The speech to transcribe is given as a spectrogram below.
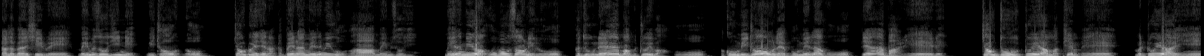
တာလဘန်ရှိတွင်မိန်းမစိုးကြီးနှင့်မိထုံးတို့ကျုပ်တွေ့ကျင်တာတပင်တိုင်းမင်းသမီးကိုပါမိန်းမစိုးကြီး မင်းသမီးကဥပုသ်ဆောင်နေလို့ဘယ်သူနဲ့မှမတွေ့ပါဘူးအခုမိထုံးကလည်းဘုံမင်းလက်ကိုပြန်အပ်ပါတယ်တဲ့ကျုပ်တို့တွေ့ရမှာဖြစ်မယ်မတွေ့ရရင်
